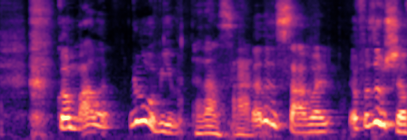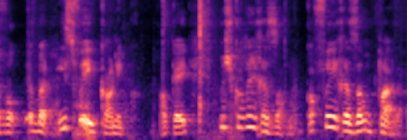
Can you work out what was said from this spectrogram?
com a mala no ouvido, A dançar. a dançar, mano, a fazer um shuffle. Mano, isso foi icónico, ok? Mas qual é a razão, mano? Qual foi a razão para?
